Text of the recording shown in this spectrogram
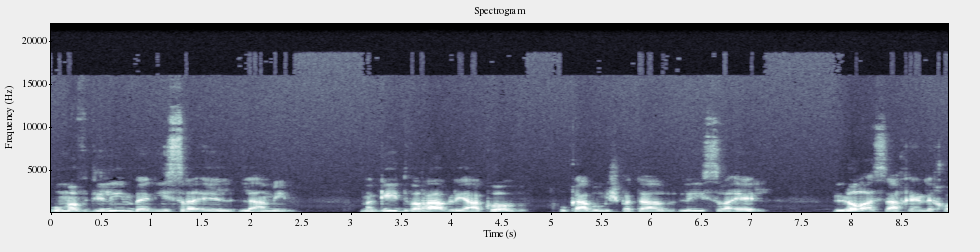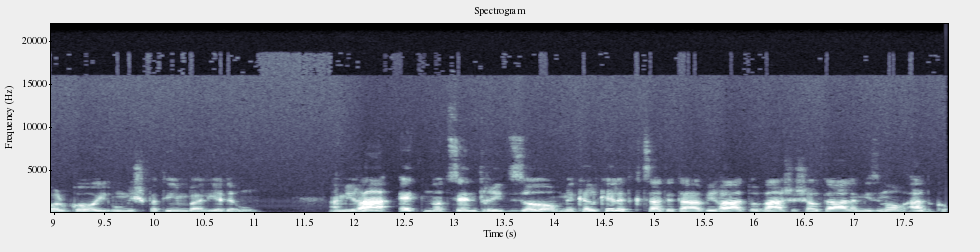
ומבדילים בין ישראל לעמים. מגיד דבריו ליעקב, חוקיו ומשפטיו לישראל. לא עשה כן לכל גוי ומשפטים בל ידעום. אמירה אתנוצנטרית זו מקלקלת קצת את האווירה הטובה ששרתה על המזמור עד כה,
